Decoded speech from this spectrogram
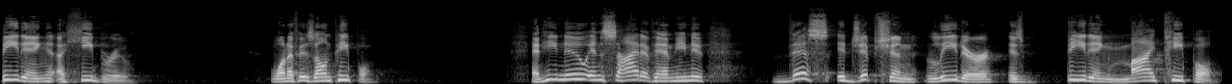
beating a Hebrew, one of his own people. And he knew inside of him, he knew this Egyptian leader is beating my people.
